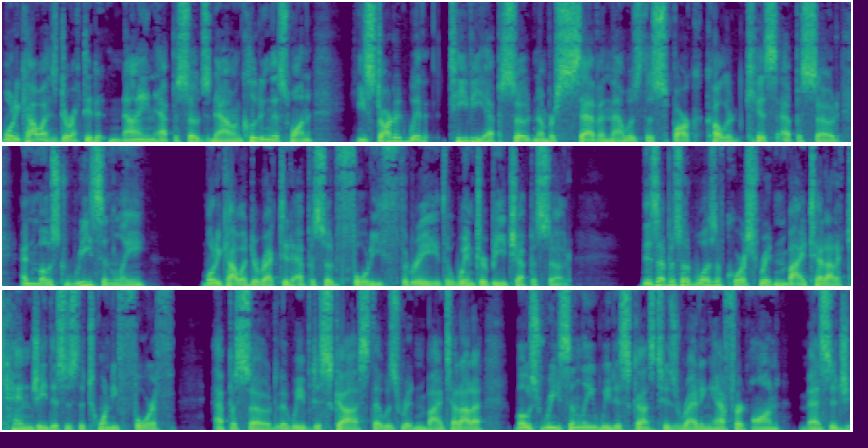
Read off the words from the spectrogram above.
Morikawa has directed nine episodes now, including this one. He started with TV episode number seven. That was the spark colored kiss episode. And most recently, Morikawa directed episode 43, the Winter Beach episode. This episode was, of course, written by Terada Kenji. This is the 24th episode that we've discussed that was written by Terada. Most recently, we discussed his writing effort on Message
